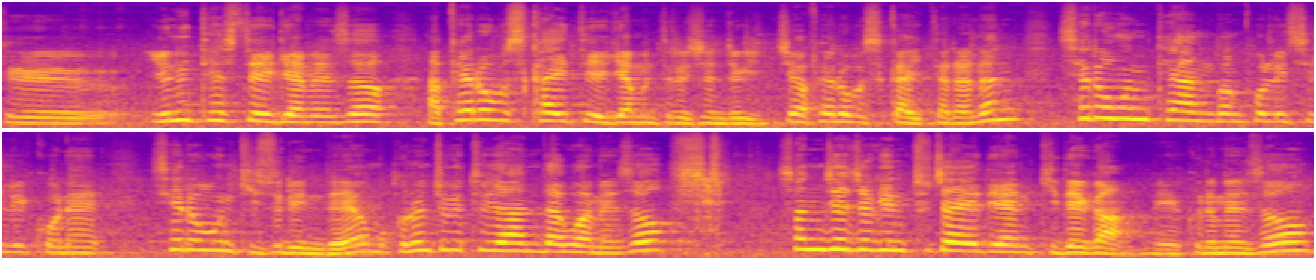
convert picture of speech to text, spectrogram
그 유니테스트 얘기하면서 아, 페로브스카이트 얘기하면 들으신 적 있죠? 페로브스카이트라는 새로운 태양광 폴리실리콘의 새로운 기술인데요. 뭐 그런 쪽에 투자한다고 하면서 선제적인 투자에 대한 기대감 예, 그러면서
